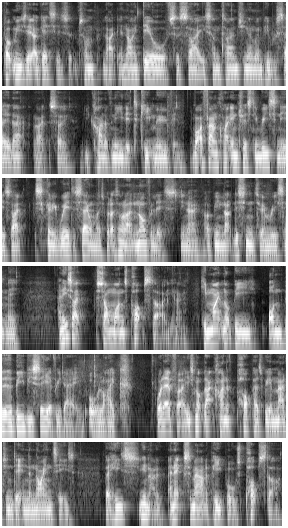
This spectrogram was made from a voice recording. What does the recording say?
Pop music, I guess, is some like an ideal of society. Sometimes, you know, when people say that, like, so you kind of need it to keep moving. What I found quite interesting recently is like it's gonna be weird to say almost, but like someone like novelist. You know, I've been like listening to him recently, and he's like someone's pop star. You know, he might not be on the BBC every day or like whatever. He's not that kind of pop as we imagined it in the '90s but he's you know an x amount of people's pop star.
